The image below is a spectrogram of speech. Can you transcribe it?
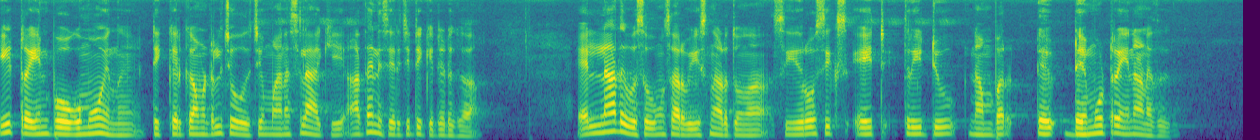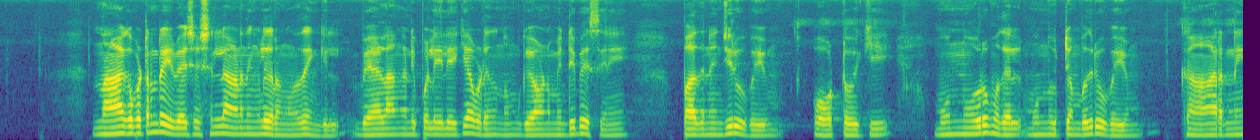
ഈ ട്രെയിൻ പോകുമോ എന്ന് ടിക്കറ്റ് കൗണ്ടറിൽ ചോദിച്ച് മനസ്സിലാക്കി അതനുസരിച്ച് ടിക്കറ്റ് എടുക്കുക. എല്ലാ ദിവസവും സർവീസ് നടത്തുന്ന zero six eight three two number DEMU ട്രെയിനാണിത് നാഗപട്ടണം റെയിൽവേ സ്റ്റേഷനിലാണ് നിങ്ങൾ ഇറങ്ങുന്നതെങ്കിൽ വേളാങ്കണ്ണിപ്പള്ളിയിലേക്ക് അവിടെ നിന്നും ഗവൺമെന്റ് ബസ്സിന് പതിനഞ്ച് രൂപയും ഓട്ടോയ്ക്ക് മുന്നൂറ് മുതൽ മുന്നൂറ്റമ്പത് രൂപയും കാറിന്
